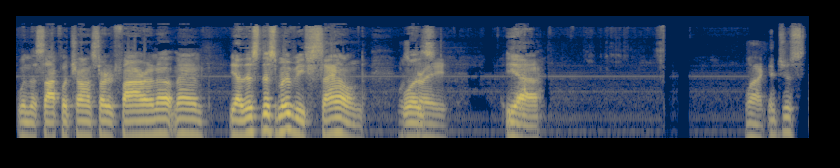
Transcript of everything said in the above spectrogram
when the cyclotron started firing up, man. Yeah, this this movie sound was, was- great. yeah Like, it just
